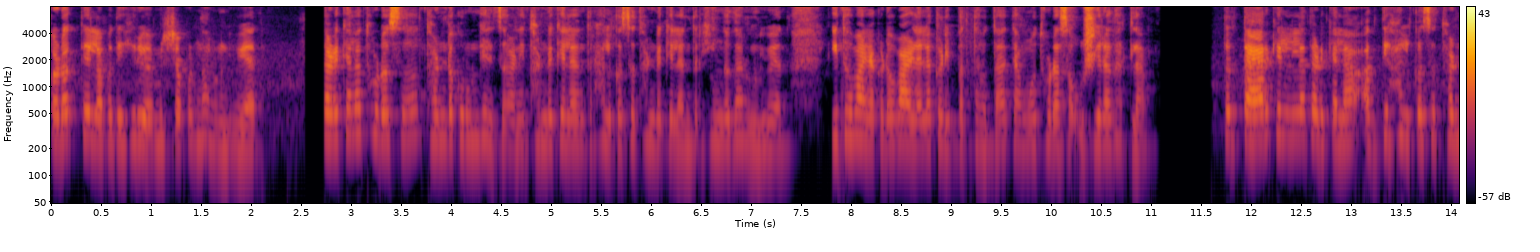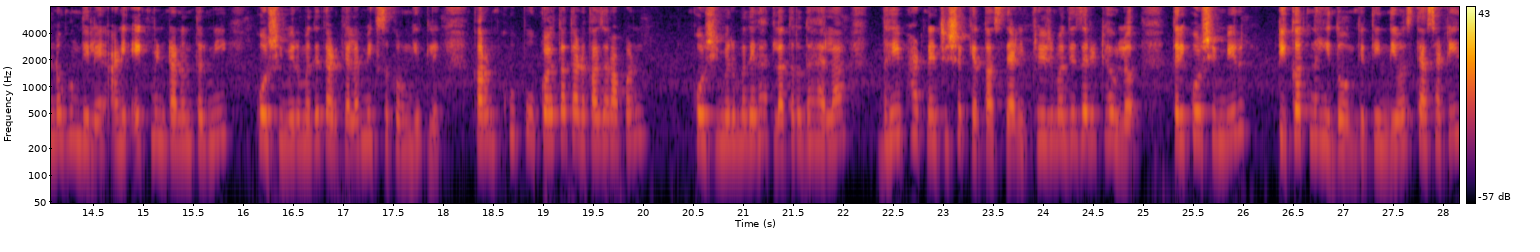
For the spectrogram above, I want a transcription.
कडक तेलामध्ये हिरव्या मिरच्या पण घालून घेऊयात. तडक्याला थोडंसं थंड करून घ्यायचं आणि थंड केल्यानंतर हलकंसं थंड केल्यानंतर हिंग घालून घेऊयात. इथं माझ्याकडं वाळलेला कढीपत्ता होता त्यामुळे थोडासा उशिरा घातला. तर तयार केलेल्या तडक्याला अगदी हलकंसं थंड होऊन दिले आणि एक मिनटानंतर मी कोशिंबीरमध्ये तडक्याला मिक्स करून घेतले. कारण खूप उकळता तडका जर आपण कोशिंबीरमध्ये घातला तर दह्याला दही फाटण्याची शक्यता असते आणि फ्रीजमध्ये जरी ठेवलं तरी कोशिंबीर टिकत नाही दोन ते तीन दिवस. त्यासाठी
